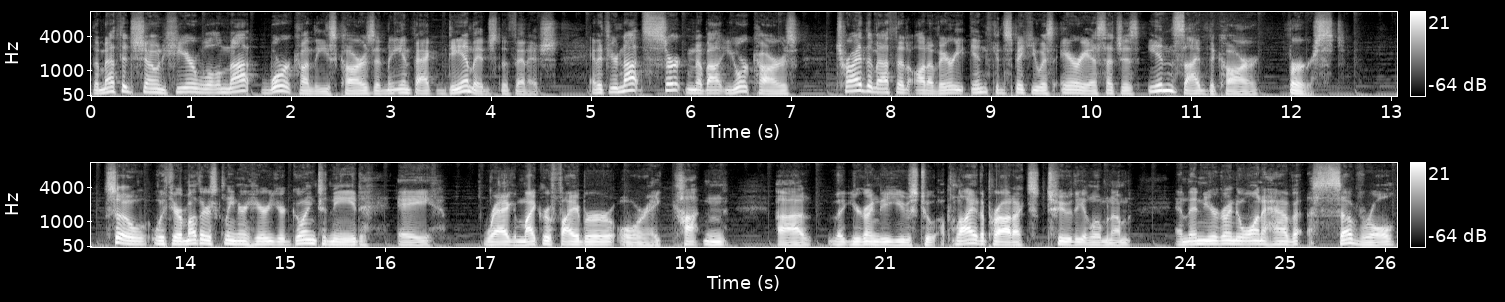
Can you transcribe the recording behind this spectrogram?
The method shown here will not work on these cars and may in fact damage the finish. And if you're not certain about your cars, try the method on a very inconspicuous area such as inside the car first. So, with your mother's cleaner here, you're going to need a rag microfiber or a cotton uh, that you're going to use to apply the product to the aluminum. And then you're going to want to have several,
